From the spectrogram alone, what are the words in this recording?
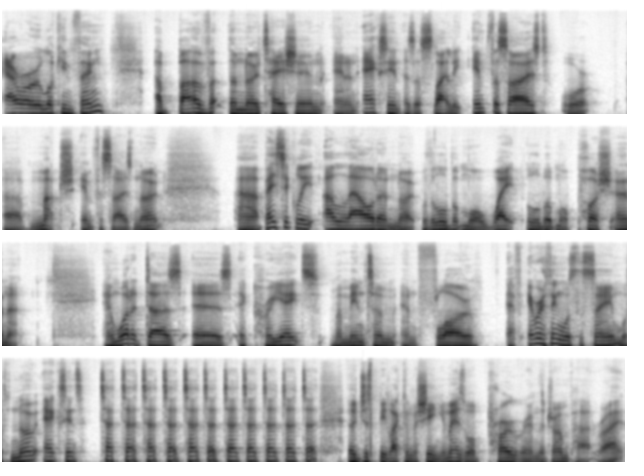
arrow looking thing above the notation, and an accent is a slightly emphasized or a much emphasized note. Uh, basically, a louder note with a little bit more weight, a little bit more push in it. And what it does is it creates momentum and flow if everything was the same with no accents, ta ta ta ta ta ta ta ta ta ta ta, it would just be like a machine. You may as well program the drum part, right?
